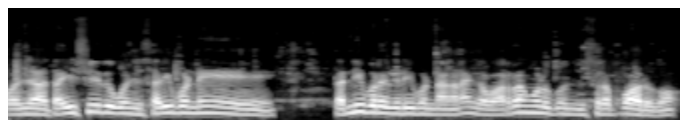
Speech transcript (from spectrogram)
கொஞ்சம் தயவுசெய்து கொஞ்சம் சரி பண்ணி தண்ணி பிறகு ரெடி பண்ணாங்கன்னா இங்கே வர்றவங்களுக்கு கொஞ்சம் சிறப்பாக இருக்கும்.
